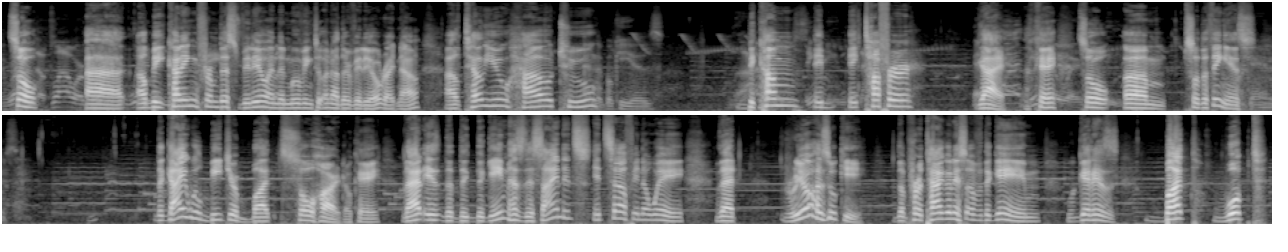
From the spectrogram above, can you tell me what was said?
So, Uh, I'll be cutting from this video and then moving to another video right now. I'll tell you how to become a, a tougher guy. Okay, so um, so the thing is, the guy will beat your butt so hard. Okay, that is the the, the game has designed its itself in a way that Ryo Hazuki, the protagonist of the game, will get his butt whooped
